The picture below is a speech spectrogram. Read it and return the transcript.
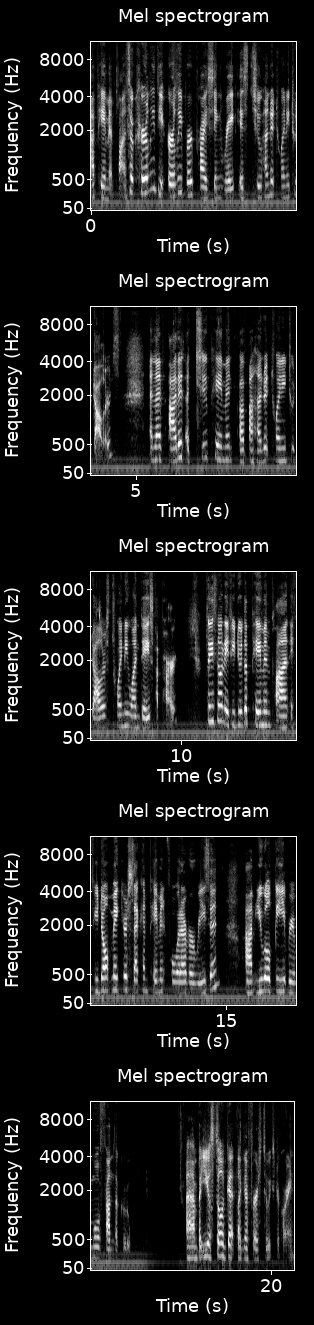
a payment plan. So currently the early bird pricing rate is $222 and I've added a two payment of $122 21 days apart. Please note if you do the payment plan, if you don't make your second payment for whatever reason, um, you will be removed from the group um, but you'll still get like the first two weeks recording.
